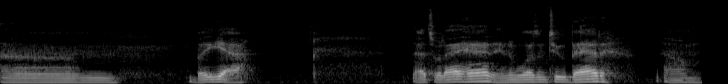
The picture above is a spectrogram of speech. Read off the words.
Um, but yeah, that's what I had, and it wasn't too bad. Um,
